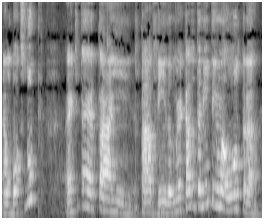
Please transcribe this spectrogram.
é um box duplo, é, que está tá em, tá à venda no mercado. Também tem uma outra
